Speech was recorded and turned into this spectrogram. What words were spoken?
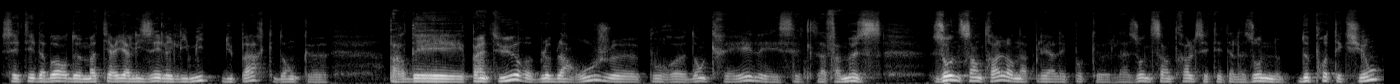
c'était d'abord de matérialiser les limites du parc, donc euh, par des peintures bleu, blanc, rouge, euh, pour euh, donc créer la fameuse zone centrale. On appelait à l'époque la zone centrale, c'était la zone de protection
